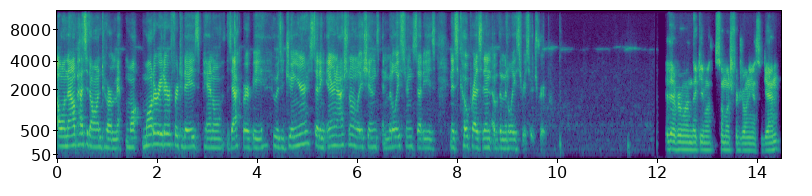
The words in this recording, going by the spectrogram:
I will now pass it on to our mo moderator for today's panel, Zach Burpee, who is a junior studying international relations and Middle Eastern studies and is co-president of the Middle East Research Group. Hey there, everyone. Thank you so much for joining us again.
